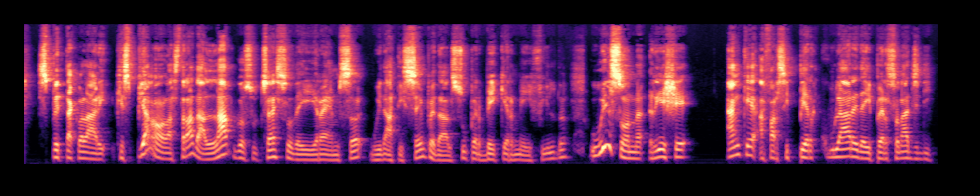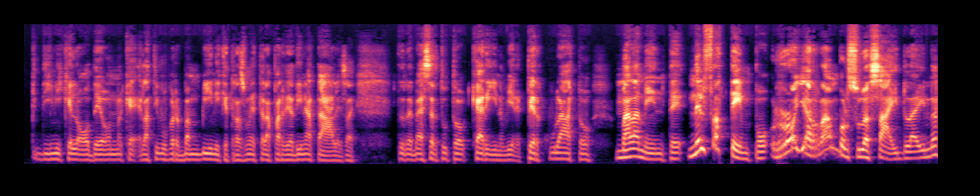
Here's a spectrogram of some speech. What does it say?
spettacolari che spianano la strada al largo successo dei Rams, guidati sempre dal super Baker Mayfield. Wilson riesce anche a farsi perculare dai personaggi di, di Nickelodeon, che è la TV per bambini che trasmette la partita di Natale, sai dovrebbe essere tutto carino, viene perculato malamente. Nel frattempo, Royal Rumble sulla sideline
